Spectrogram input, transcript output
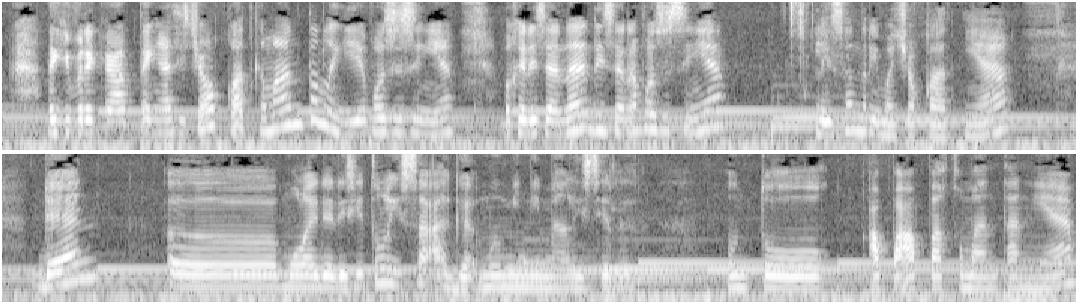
Lagi PDKT ngasih coklat ke mantan lagi ya posisinya. Oke di sana di sana posisinya Lisa nerima coklatnya dan uh, mulai dari situ Lisa agak meminimalisir untuk apa-apa ke mantannya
